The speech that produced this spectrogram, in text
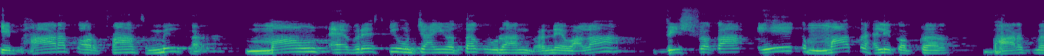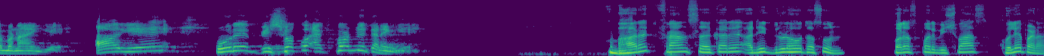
कि भारत और फ्रांस मिलकर माउंट एवरेस्ट की ऊंचाइयों तक उड़ान भरने वाला विश्व का एकमात्र हेलीकॉप्टर भारत में बनाएँगे और ये पूरे विश्व को एक्सपोर्ट भी करेंगे। भारत फ्रान्स सहकार्य अधिक दृढ होत असून परस्पर विश्वास खुलेपणा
